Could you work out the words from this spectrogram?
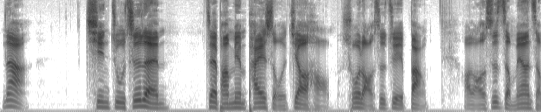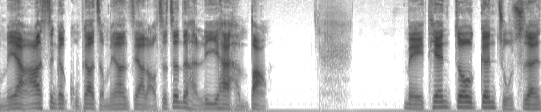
那请主持人在旁边拍手叫好，说老师最棒啊，老师怎么样怎么样啊，这个股票怎么样这样，老师真的很厉害很棒。每天都跟主持人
